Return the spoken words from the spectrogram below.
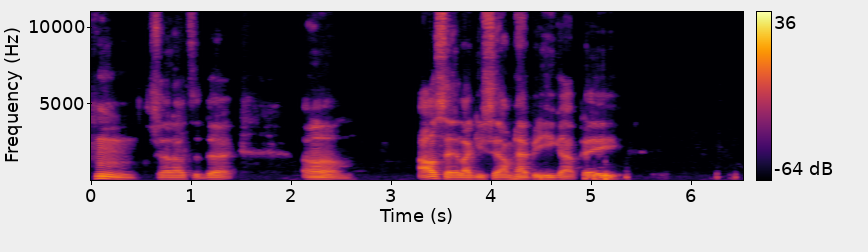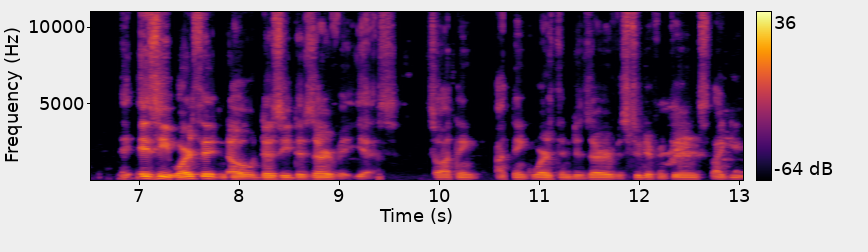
Hmm. Shout out to Dak. Um, I'll say, like you said, I'm happy he got paid. Is he worth it? No. Does he deserve it? Yes. So I think I think worth and deserve is two different things. Like you,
